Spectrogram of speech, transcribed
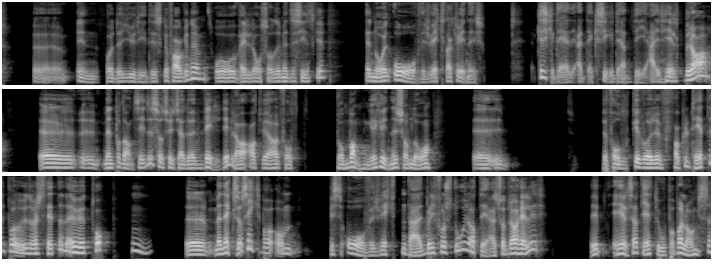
eh, innenfor de juridiske fagene og vel også det medisinske er nå en overvekt av kvinner. Det det, er- det, ikke sikkert det, det er helt bra, eh, eh, men på den annen side så syns jeg det er veldig bra at vi har fått så mange kvinner som nå eh, befolker våre fakulteter på universitetene. Det er jo helt topp. Mm. Eh, Men jeg er ikke så sikker på om hvis overvekten der blir for stor, at det er så bra heller. I hele tatt, jeg tror på balanse.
